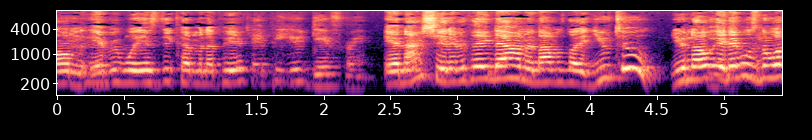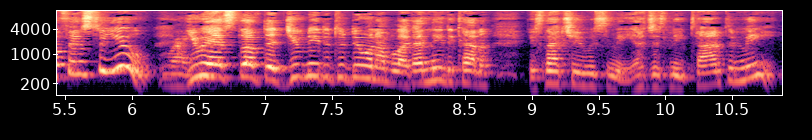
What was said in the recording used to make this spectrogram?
on Mhm. every Wednesday coming up here, JP, you're different. and I shut everything down, and I was like, you too, you know, and it was no offense to you. Right. You had stuff that you needed to do, and I'm like, I need to kind of, it's not you, it's me. I just need time to me.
